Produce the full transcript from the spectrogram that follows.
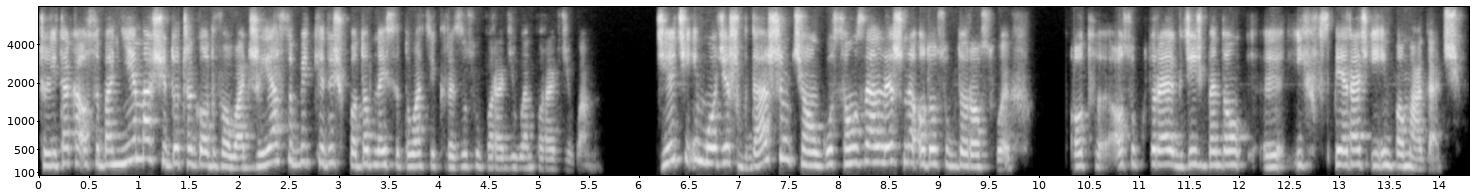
czyli taka osoba nie ma się do czego odwołać, że ja sobie kiedyś w podobnej sytuacji kryzysu poradziłem, poradziłam. Dzieci i młodzież w dalszym ciągu są zależne od osób dorosłych, od osób, które gdzieś będą y, ich wspierać i im pomagać.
